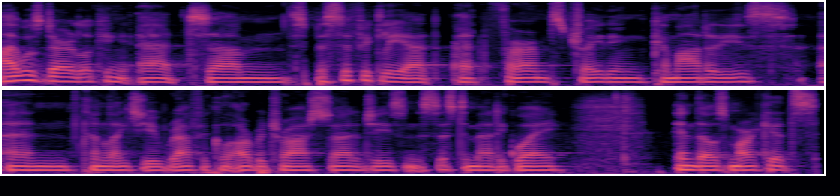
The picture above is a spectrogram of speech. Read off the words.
I was there looking at um, specifically at, at firms trading commodities and kind of like geographical arbitrage strategies in a systematic way in those markets,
